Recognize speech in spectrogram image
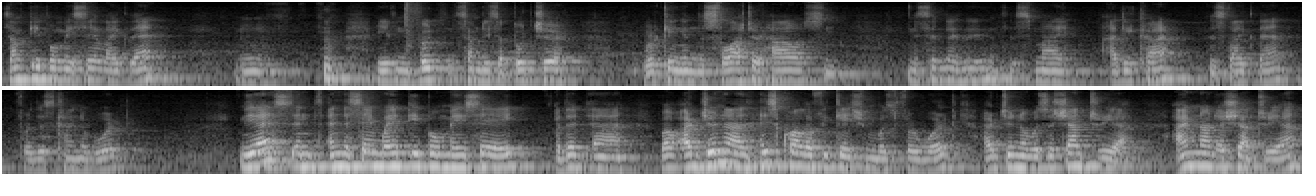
Some people may say like that. Mm. Even but- somebody's a butcher working in the slaughterhouse, and he said, "This is my adhikar." is like that for this kind of work. Yes, and in the same way, people may say that. Uh, well, Arjuna, his qualification was for work. Arjuna was a Kshatriya. I'm not a Kshatriya,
